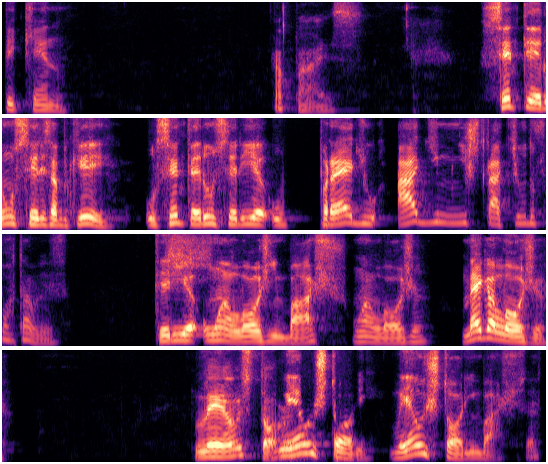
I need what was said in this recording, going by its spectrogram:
Pequeno. Rapaz. Center 1 seria, sabe o quê? O Center 1 seria o prédio administrativo do Fortaleza. Teria uma loja embaixo, uma loja, mega loja. Leão Store. Leão Story. Leão Story embaixo, certo?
